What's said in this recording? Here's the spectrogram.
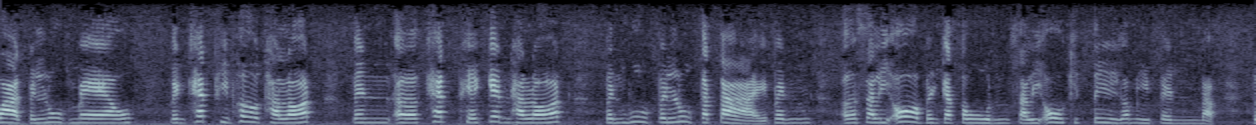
วาดเป็นรูปแมว เป็น cat people tarot เป็นเอ่อ cat pagan tarot เป็นรูปเป็นรูปกระต่าย เป็นเออซาริโอ เป็นการ์ตูนซาริโอคิตตี้ก็มีเป็นแบบโด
